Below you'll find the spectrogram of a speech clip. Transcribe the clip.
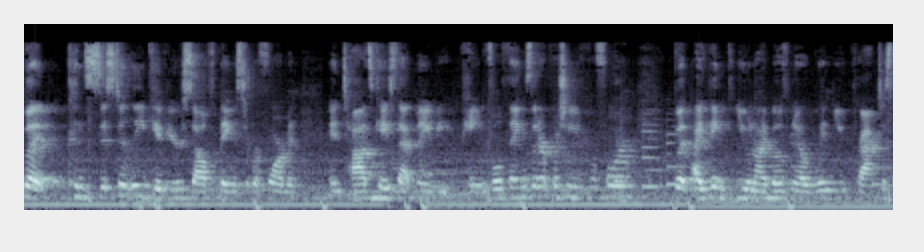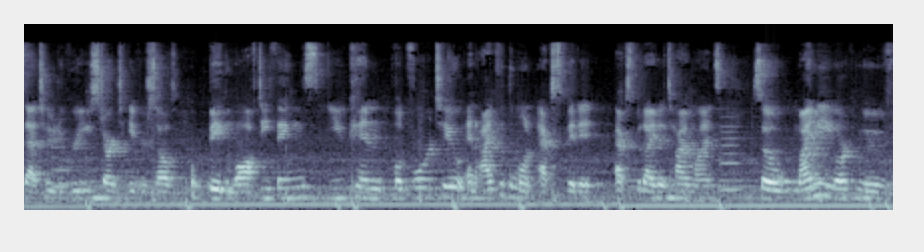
But consistently give yourself things to perform. And in Todd's case, that may be painful things that are pushing you to perform. But I think you and I both know when you practice that to a degree, you start to give yourself big, lofty things you can look forward to. And I put them on expedited, expedited timelines. So my New York move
